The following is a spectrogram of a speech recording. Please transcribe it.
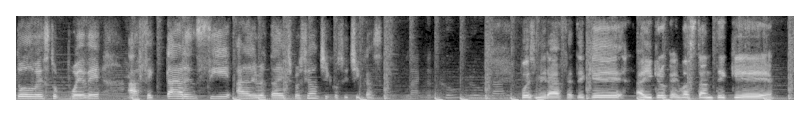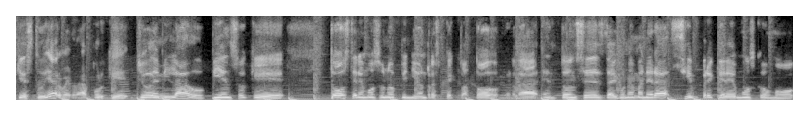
todo esto puede afectar en sí a la libertad de expresión, chicos y chicas. Pues mira, fíjate que ahí creo que hay bastante que, que estudiar, ¿verdad? Porque yo de mi lado pienso que todos tenemos una opinión respecto a todo, ¿verdad? Entonces, de alguna manera, siempre queremos como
